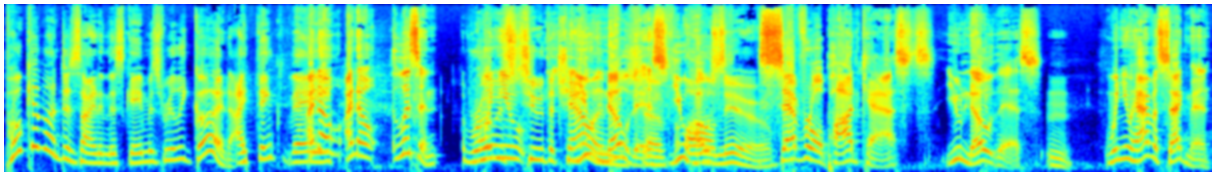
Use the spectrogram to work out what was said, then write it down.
Pokemon design in this game is really good. I think they. I know, I know. Listen, Rose when you to the you know this. You host new. several podcasts. You know this. Mm. When you have a segment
